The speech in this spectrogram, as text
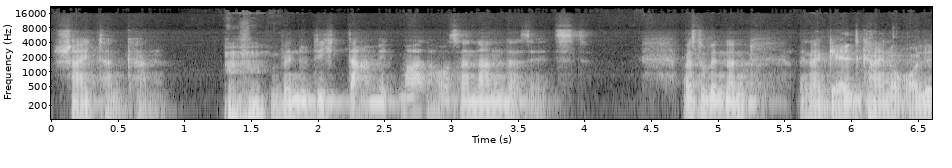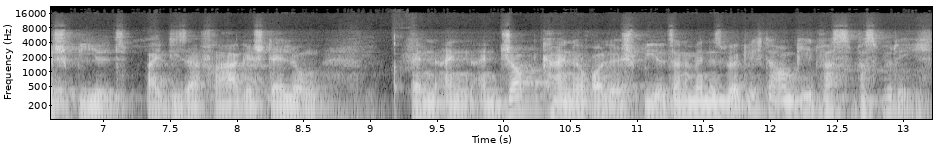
scheitern kann? Mhm. Und wenn du dich damit mal auseinandersetzt, weißt du, wenn dann wenn ein Geld keine Rolle spielt bei dieser Fragestellung, wenn ein, ein Job keine Rolle spielt, sondern wenn es wirklich darum geht, was, was würde ich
